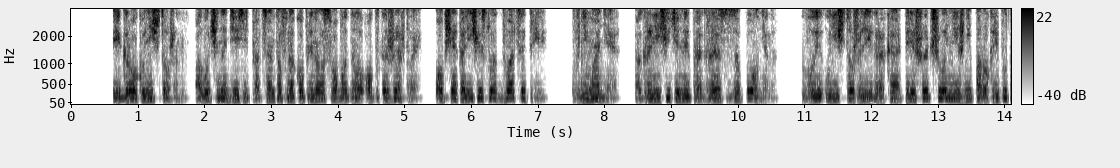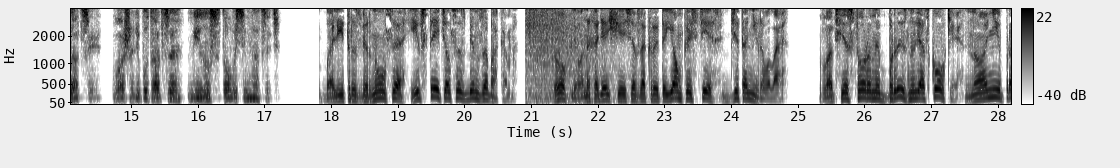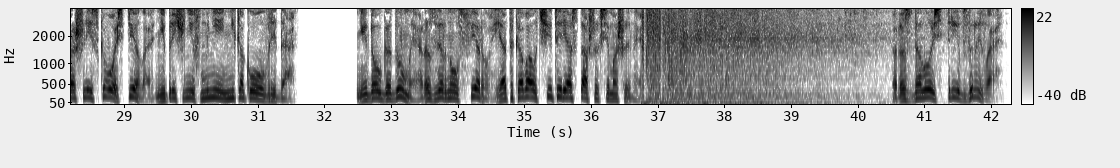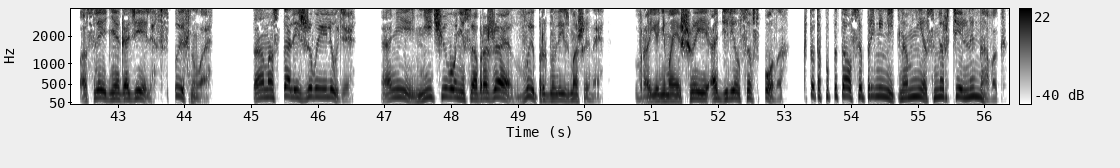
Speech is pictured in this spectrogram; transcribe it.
Игрок уничтожен. Получено 10% накопленного свободного опыта жертвы. Общее количество 23. Внимание! Ограничительный прогресс заполнен. Вы уничтожили игрока, перешедшего нижний порог репутации. Ваша репутация — минус 118. Болид развернулся и встретился с бензобаком. Топливо, находящееся в закрытой емкости, детонировало. Во все стороны брызнули осколки, но они прошли сквозь тело, не причинив мне никакого вреда. Недолго думая, развернул сферу и атаковал четыре оставшихся машины. Раздалось три взрыва. Последняя «Газель» вспыхнула. Там остались живые люди. Они, ничего не соображая, выпрыгнули из машины. В районе моей шеи отделился всполох. Кто-то попытался применить на мне смертельный навык.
